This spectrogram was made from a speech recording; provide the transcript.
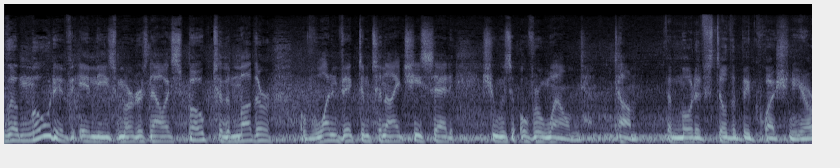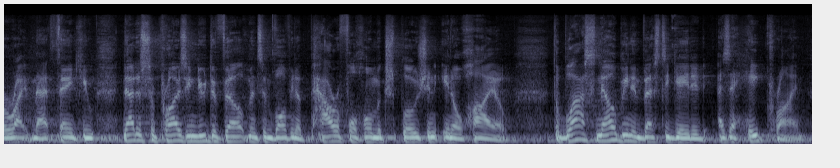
the motive in these murders. Now, I spoke to the mother of one victim tonight. She said she was overwhelmed. Tom. The motive still the big question here. All right, Matt, thank you. Now to surprising new developments involving a powerful home explosion in Ohio. The blast now being investigated as a hate crime.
